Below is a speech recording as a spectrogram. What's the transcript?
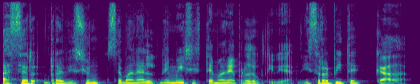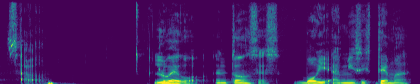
hacer revisión semanal de mi sistema de productividad. Y se repite cada sábado. Luego, entonces, voy a mi sistema,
